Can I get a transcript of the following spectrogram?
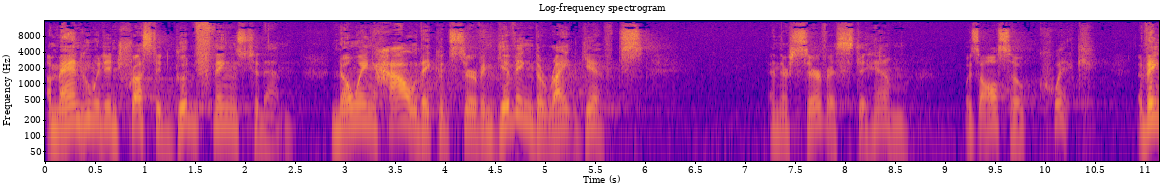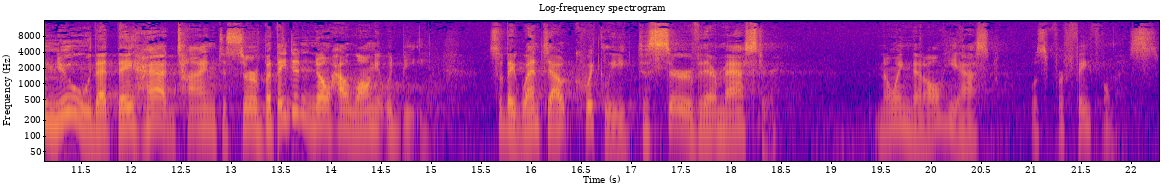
a man who had entrusted good things to them, knowing how they could serve and giving the right gifts. And their service to him was also quick. They knew that they had time to serve, but they didn't know how long it would be. So they went out quickly to serve their master, knowing that all he asked was for faithfulness.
